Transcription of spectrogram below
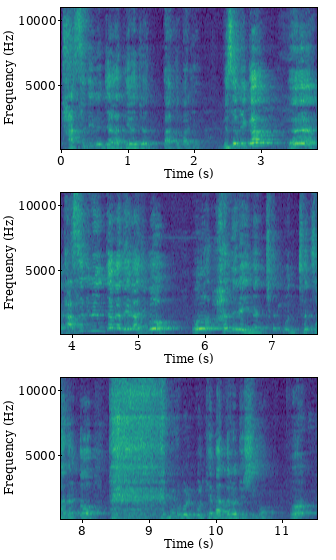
다스리는 자가 되어졌다 그 말이에요. 믿습니까? 예, 다스리는 자가 돼가지고 어, 하늘에 있는 천군 천사들도 다 무릎을 꿇게 만들어 주시고 어?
